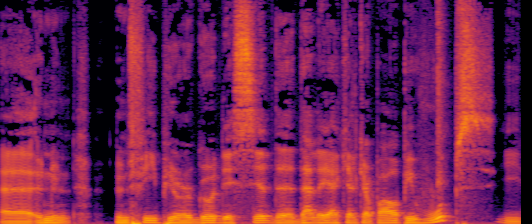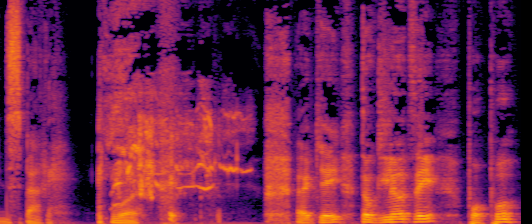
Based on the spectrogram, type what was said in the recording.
une une fille puis un gars décident d'aller à quelque part puis whoops il disparaît. Ouais. OK? Donc là, tu sais, pour pas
